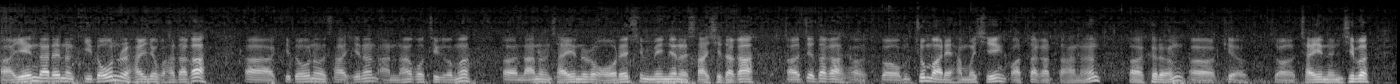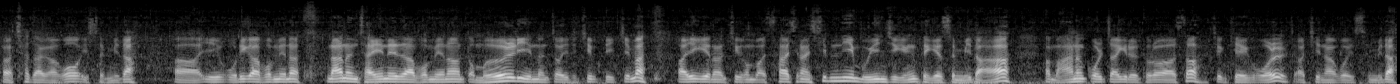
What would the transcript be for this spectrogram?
아, 옛날에는 기도원을 하려고 하다가 아, 기도는 사실은 안 하고 지금은 어, 나는 자연으로 오래 십몇 년을 사시다가 어쩌다가 어, 또 주말에 한 번씩 왔다 갔다 하는 어, 그런 어, 기- 어, 자연은 집을 어, 찾아가고 있습니다. 아, 이 우리가 보면은 나는 자연이다 보면은 또 멀리 있는 또 집도 있지만 아, 여기는 지금 뭐 사실은 심리 무인 지경 되겠습니다. 아, 많은 골짜기를 들어와서 지금 계곡을 어, 지나고 있습니다.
